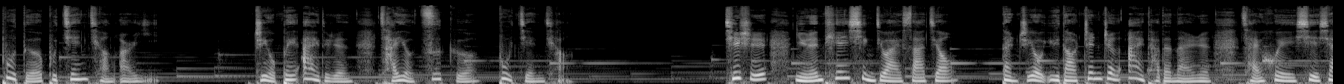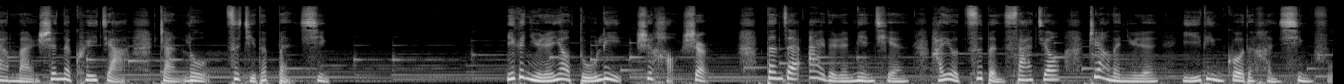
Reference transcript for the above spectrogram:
不得不坚强而已。只有被爱的人，才有资格不坚强。其实，女人天性就爱撒娇，但只有遇到真正爱她的男人，才会卸下满身的盔甲，展露自己的本性。一个女人要独立是好事儿。但在爱的人面前还有资本撒娇，这样的女人一定过得很幸福。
